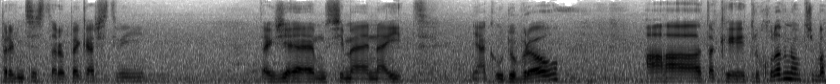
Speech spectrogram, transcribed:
První cesta do pekařství, takže musíme najít nějakou dobrou a taky trochu levnou třeba.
